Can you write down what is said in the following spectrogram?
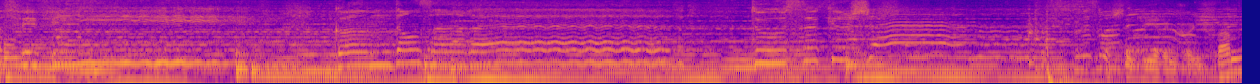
Me fais vivre comme dans un rêve tout ce que j'aime. Pour séduire une jolie femme,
